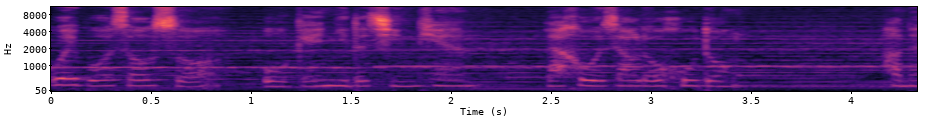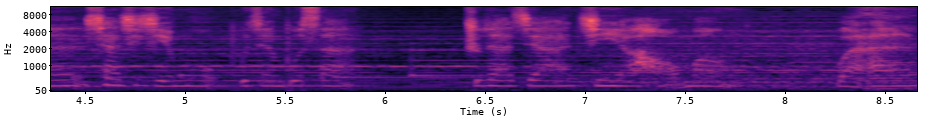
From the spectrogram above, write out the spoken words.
微博搜索我给你的晴天，来和我交流互动。好的，下期节目不见不散，祝大家今夜好梦，晚安。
